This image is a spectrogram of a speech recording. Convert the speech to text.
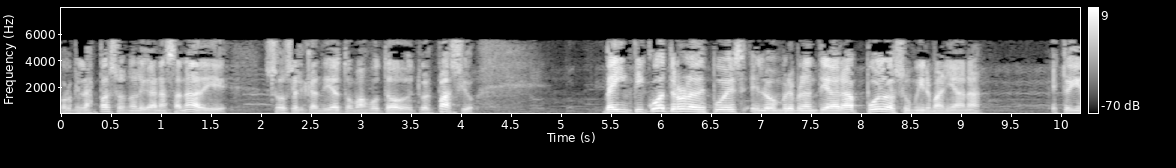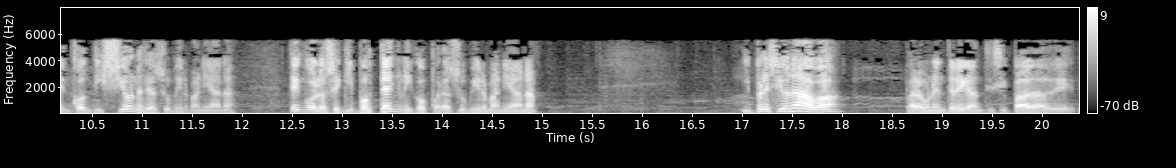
porque en las pasos no le ganás a nadie, sos el candidato más votado de tu espacio. 24 horas después, el hombre planteara, puedo asumir mañana, estoy en condiciones de asumir mañana, tengo los equipos técnicos para asumir mañana, y presionaba para una entrega anticipada de,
